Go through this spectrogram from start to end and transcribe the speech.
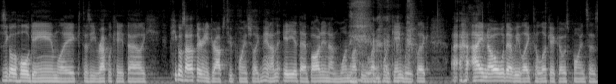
Does he go the whole game? Like, does he replicate that? Like, if he goes out there and he drops two points, you're like, man, I'm the idiot that bought in on one lucky 11 point game week. Like, I, I know that we like to look at ghost points as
